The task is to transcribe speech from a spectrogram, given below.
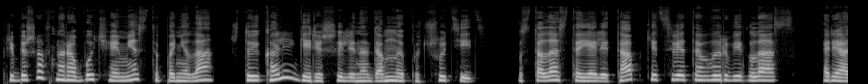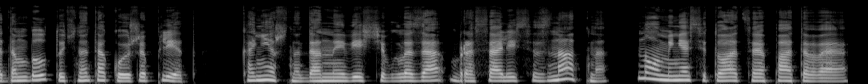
Прибежав на рабочее место, поняла, что и коллеги решили надо мной подшутить. У стола стояли тапки цвета вырви глаз. Рядом был точно такой же плед. Конечно, данные вещи в глаза бросались знатно, но у меня ситуация патовая,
